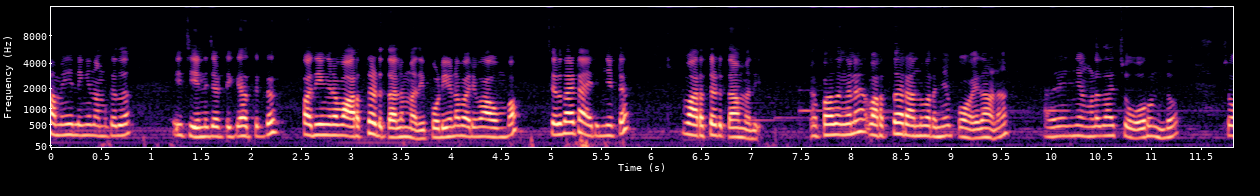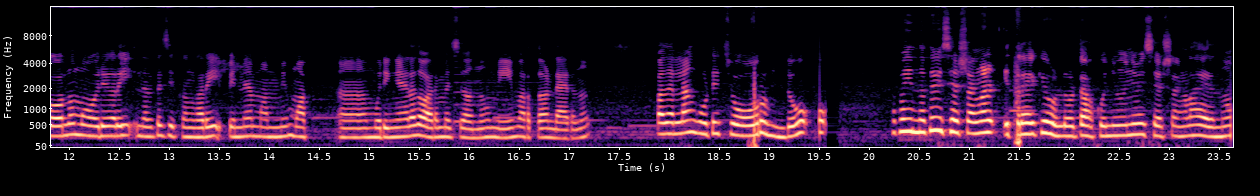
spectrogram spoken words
സമയമില്ലെങ്കിൽ നമുക്കത് ഈ ചീനച്ചട്ടിക്കകത്തിട്ട് പതി ഇങ്ങനെ വറുത്തെടുത്താലും മതി. പൊടിയുടെ പരിവാകുമ്പോൾ ചെറുതായിട്ട് അരിഞ്ഞിട്ട് വറുത്തെടുത്താൽ മതി. അപ്പോൾ അതങ്ങനെ വറുത്ത് തരാമെന്ന് പറഞ്ഞ് പോയതാണ്. അത് കഴിഞ്ഞ് ഞങ്ങളിതാ ചോറുണ്ട്. ചോറിന് മോര് കറി ഇന്നലത്തെ ചിക്കൻ കറി പിന്നെ മമ്മി മൊ മുരിങ്ങയില തോരൻ വെച്ച് തന്നു മീൻ വറുത്തുണ്ടായിരുന്നു അപ്പം അതെല്ലാം കൂട്ടി ചോറുണ്ടു. അപ്പോൾ ഇന്നത്തെ വിശേഷങ്ങൾ ഇത്രയൊക്കെ ഉള്ളൂ കേട്ടോ. കുഞ്ഞു കുഞ്ഞു വിശേഷങ്ങളായിരുന്നു.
